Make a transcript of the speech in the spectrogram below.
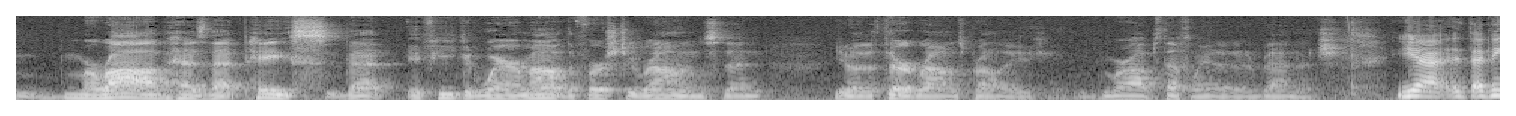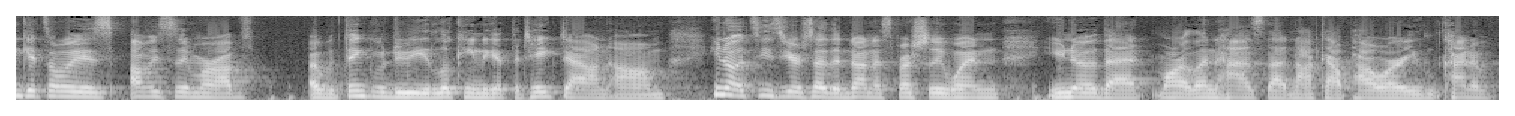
Merab has that pace that if he could wear him out the first two rounds, then you know, the third round's probably Merab's definitely at an advantage. Yeah, I think it's always obviously Merab's. I would think would be looking to get the takedown. Um, you know, it's easier said than done, especially when you know that Marlon has that knockout power. He kind of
